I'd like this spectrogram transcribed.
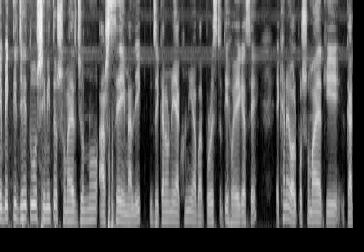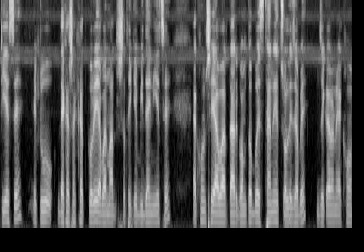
এই ব্যক্তির যেহেতু সীমিত সময়ের জন্য আসছে এই মালিক যে কারণে এখনই আবার পরিস্থিতি হয়ে গেছে। এখানে অল্প সময় আর কি কাটিয়েছে একটু দেখা সাক্ষাৎ করে আবার মাদ্রাসা থেকে বিদায় নিয়েছে। এখন সে আবার তার গন্তব্য স্থানে চলে যাবে, যে কারণে এখন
